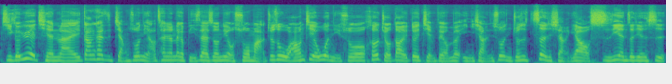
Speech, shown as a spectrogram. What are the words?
几个月前来刚开始讲说你要参加那个比赛的时候，你有说嘛？就是我好像记得问你说，喝酒到底对减肥有没有影响？你说你就是正想要实验这件事，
